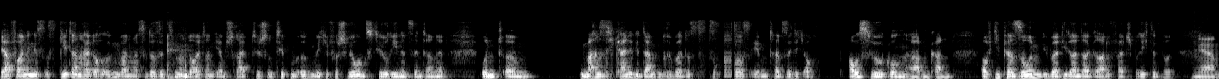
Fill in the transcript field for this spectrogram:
Ja, vor allen Dingen, es, es, geht dann halt auch irgendwann, weißt du, da sitzen dann Leute an ihrem Schreibtisch und tippen irgendwelche Verschwörungstheorien ins Internet und ähm, machen sich keine Gedanken darüber, dass sowas eben tatsächlich auch Auswirkungen haben kann auf die Personen, über die dann da gerade falsch berichtet wird. Ja.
